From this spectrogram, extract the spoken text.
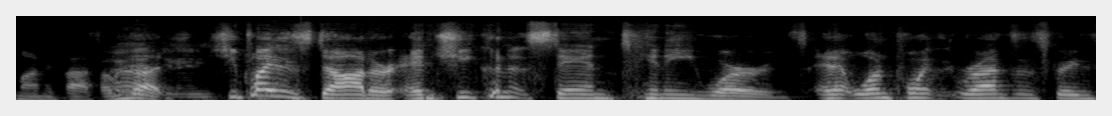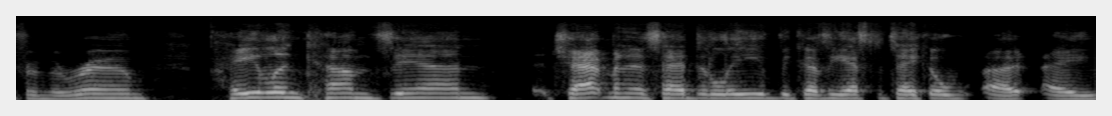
Monty Python, but she played his daughter, and she couldn't stand tinny words. And at one point, runs and screams from the room. Palin comes in. Chapman has had to leave because he has to take a a, a,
